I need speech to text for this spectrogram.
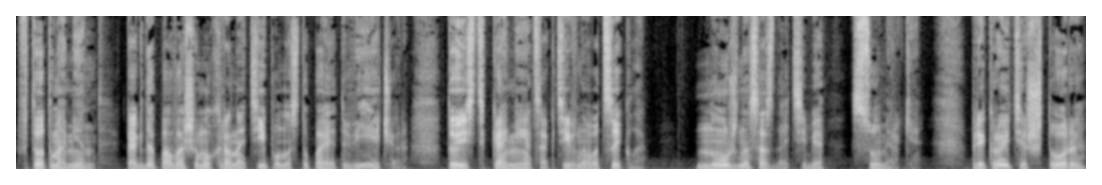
В тот момент, когда по вашему хронотипу наступает вечер, то есть конец активного цикла, нужно создать себе сумерки. Прикройте шторы,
